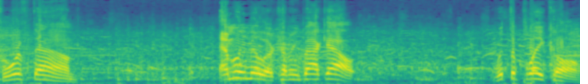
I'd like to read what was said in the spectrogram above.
fourth down. Emily Miller coming back out with the play call.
